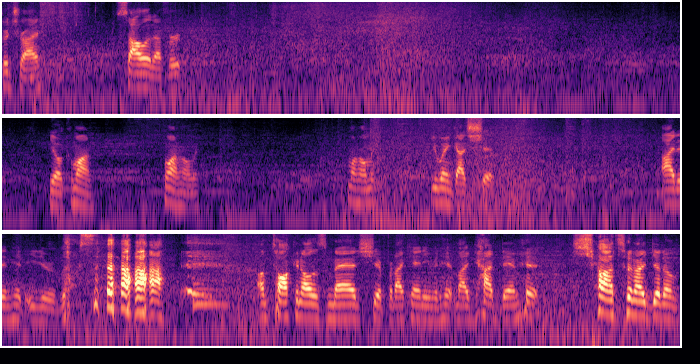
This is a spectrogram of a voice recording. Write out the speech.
Good try. Solid effort. Yo, come on. Come on, homie. Come on, homie. You ain't got shit. I didn't hit either of those. I'm talking all this mad shit, but I can't even hit my goddamn hit shots when I get them.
